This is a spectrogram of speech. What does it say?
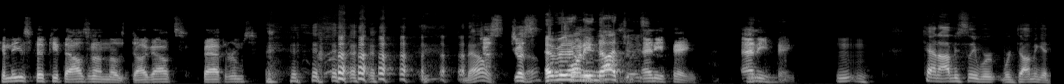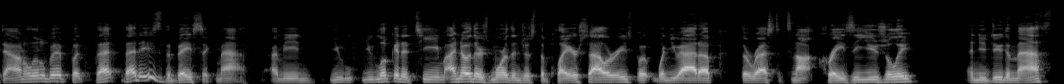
Can they use fifty thousand on those dugouts, bathrooms? no, Just, just Evidently not, Jason. Anything, anything. Mm-mm. Ken. Obviously, we're we're dumbing it down a little bit, but that that is the basic math. I mean, you you look at a team. I know there's more than just the player salaries, but when you add up the rest, it's not crazy usually. And you do the math.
